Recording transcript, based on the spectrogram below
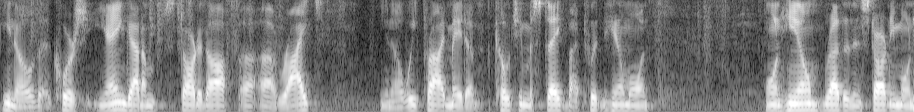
you know, the, of course, Niang got them started off uh, uh, right. You know, we probably made a coaching mistake by putting him on on him rather than starting him on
